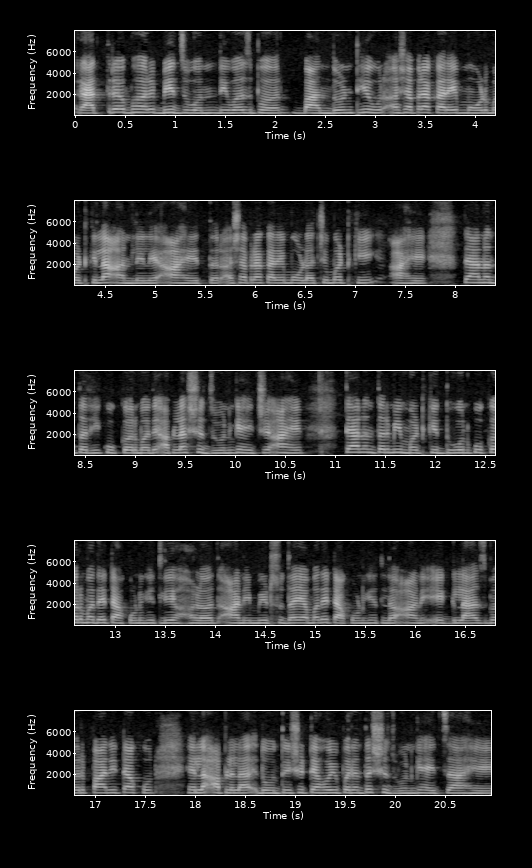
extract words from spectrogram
रात्रभर भिजवून दिवसभर बांधून ठेवून अशा प्रकारे मोड मटकीला आणलेले आहेत. तर अशा प्रकारे मोडाची मटकी आहे. त्यानंतर ही कुकरमध्ये आपला शिजवून घ्यायची आहे. त्यानंतर मी मटकी धुवून कुकरमध्ये टाकून घेतली हळद आणि मीठसुद्धा यामध्ये टाकून घेतलं आणि एक ग्लासभर पाणी टाकून याला आपल्याला दोन तीन शिट्ट्या होईपर्यंत शिजवून घ्यायचं आहे.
